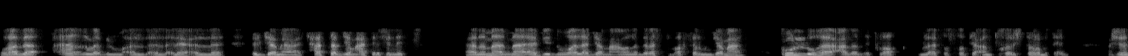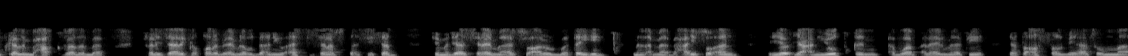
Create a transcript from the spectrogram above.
وهذا أغلب الجامعات حتى الجامعات اللي في النت. أنا ما ما أجد ولا جامعة وأنا درست في أكثر من جامعة كلها على الإطلاق لا تستطيع أن تخرج طلبة علم عشان نتكلم بحق في هذا الباب. فلذلك طالب العلم لابد أن يؤسس نفسه تأسيسا في مجالس العلم أرسل على ركبتيه بحيث أن يعني يتقن أبواب العلم التي يتأصل بها ثم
